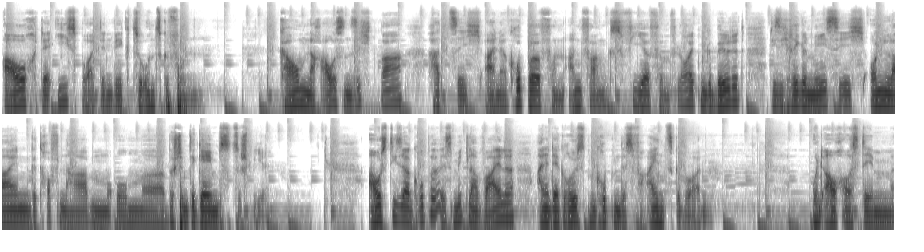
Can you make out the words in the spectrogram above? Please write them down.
auch der E-Sport den Weg zu uns gefunden. Kaum nach außen sichtbar, hat sich eine Gruppe von anfangs vier, fünf Leuten gebildet, die sich regelmäßig online getroffen haben, um äh, bestimmte Games zu spielen. Aus dieser Gruppe ist mittlerweile eine der größten Gruppen des Vereins geworden. Und auch aus dem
